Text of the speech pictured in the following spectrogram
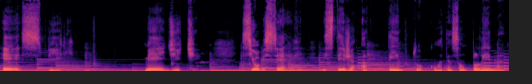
Respire. Medite. Se observe, esteja atento, com atenção plena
